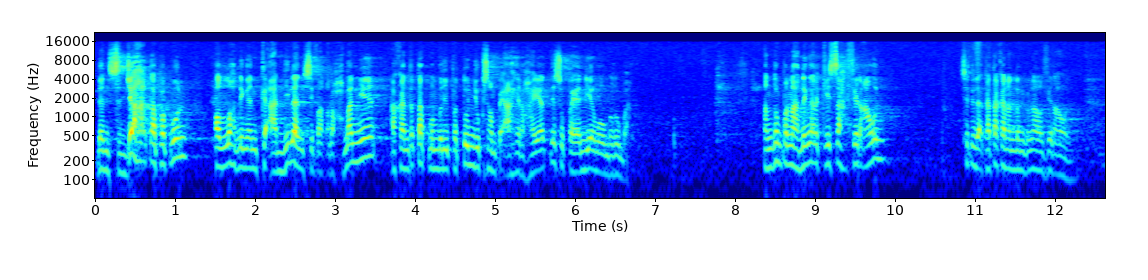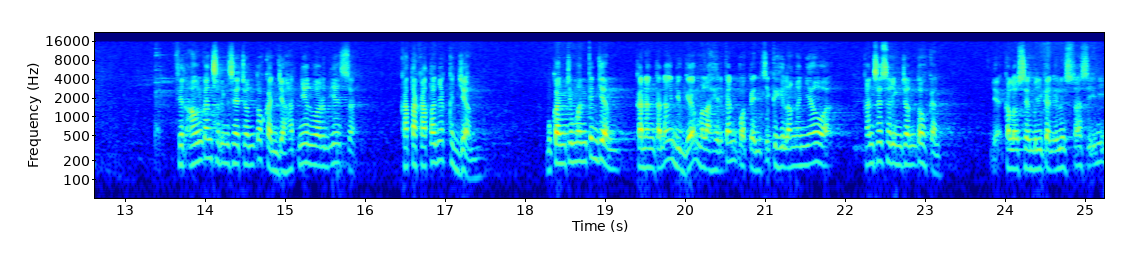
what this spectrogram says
Dan sejahat apa pun Allah dengan keadilan sifat rahmannya akan tetap memberi petunjuk sampai akhir hayatnya supaya dia mau berubah. Antum pernah dengar kisah Fir'aun? Saya tidak katakan antum kenal Fir'aun. Fir'aun kan sering saya contohkan jahatnya luar biasa. Kata-katanya kejam. Bukan cuma kejam, kadang-kadang juga melahirkan potensi kehilangan nyawa. Kan saya sering contohkan. Ya, kalau saya berikan ilustrasi ini,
